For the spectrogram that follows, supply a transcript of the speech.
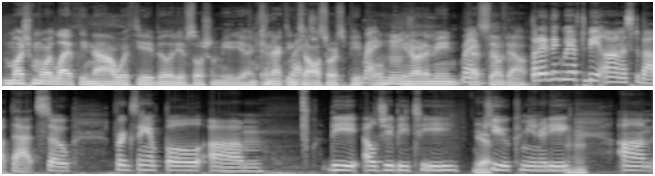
much more likely now with the ability of social media and connecting to all sorts of people. Right. You know what I mean? Right. That's no doubt. But I think we have to be honest about that. So, for example, um, the LGBTQ Yeah. community um,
